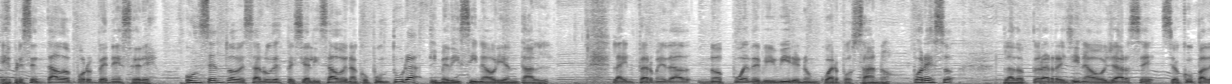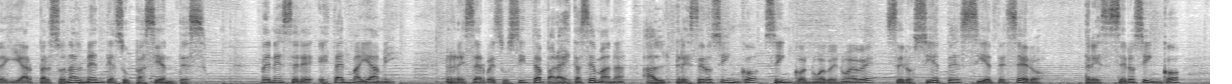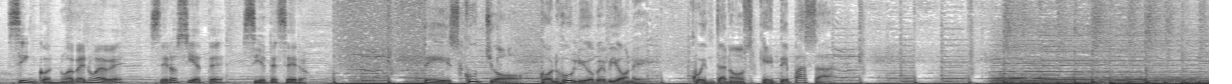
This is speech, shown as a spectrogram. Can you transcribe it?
es presentado por Benésere, un centro de salud especializado en acupuntura y medicina oriental. La enfermedad no puede vivir en un cuerpo sano. Por eso, la doctora Regina Ollarse se ocupa de guiar personalmente a sus pacientes. Benésere está en Miami. Reserve su cita para esta semana al 305-599-0770. 305-599-0770. Te escucho con Julio Bebione. Cuéntanos qué te pasa.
